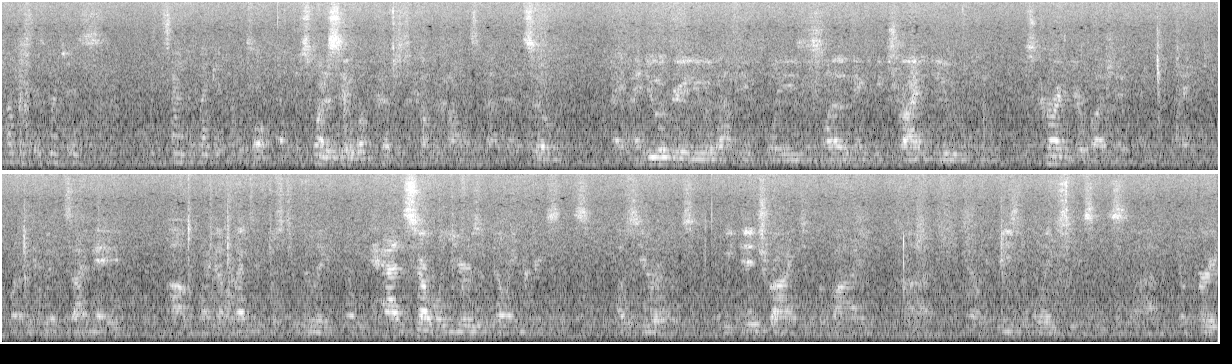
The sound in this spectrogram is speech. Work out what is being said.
help us as much as it sounded like it would. Well, I just wanted to say one, just a couple comments about that. So I, I do agree with you about the employees, and one of the things we tried to do in this current year budget, and I, one of the commitments I made, um, when I got elected, was to really, you know, we had several years of zeros. Try to provide, uh, you know, reasonable increases, um, you know, very,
